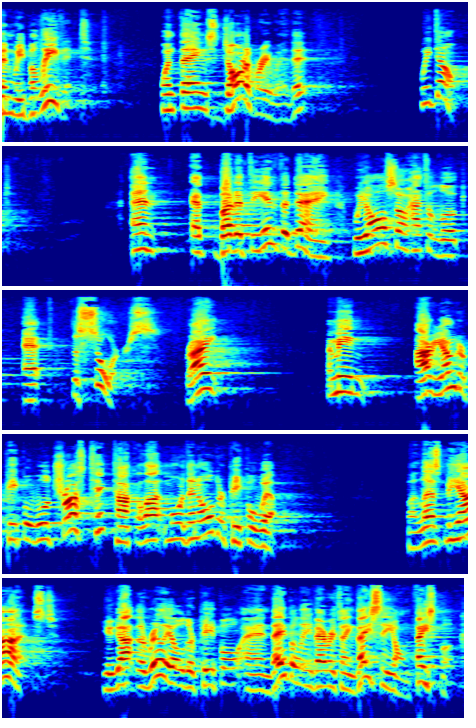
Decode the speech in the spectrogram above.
then we believe it. When things don't agree with it, we don't. And at, but at the end of the day, we also have to look at the source, right? I mean, our younger people will trust TikTok a lot more than older people will. But let's be honest. You got the really older people, and they believe everything they see on Facebook.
